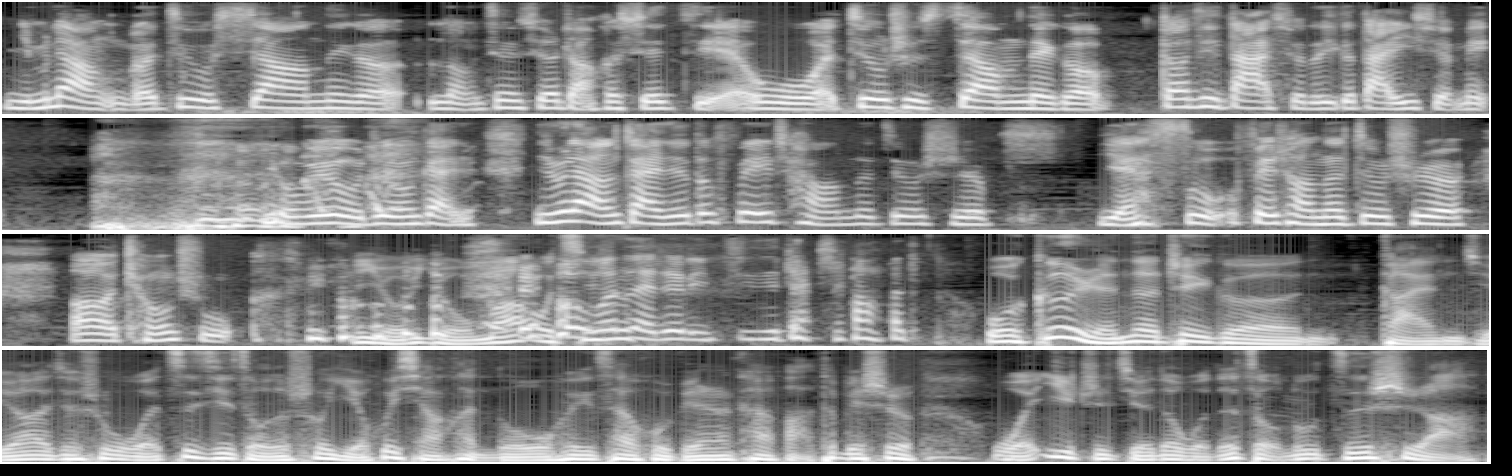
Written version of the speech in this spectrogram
你们两个就像那个冷静学长和学姐，我就是像那个刚进大学的一个大一学妹。有没有这种感觉？你们两个感觉都非常的就是严肃，非常的就是呃成熟。有有吗？我我在这里叽叽喳喳的。我个人的这个感觉啊，就是我自己走的时候也会想很多，我会在乎别人的看法，特别是我一直觉得我的走路姿势啊，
